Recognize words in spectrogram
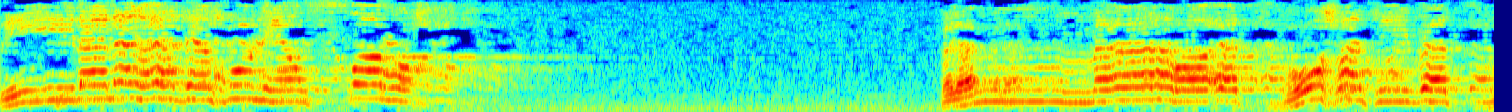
قيل لها دخل الصرح. فلما رأته حسبته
